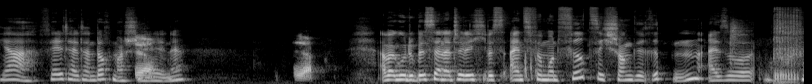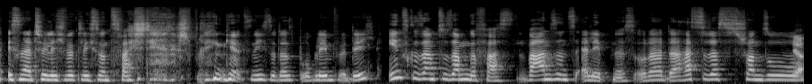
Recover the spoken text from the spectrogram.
äh, ja, fällt halt dann doch mal schnell, ja. ne? Ja. Aber gut, du bist ja natürlich bis 1,45 schon geritten. Also pff, ist natürlich wirklich so ein Zwei-Sterne-Springen jetzt nicht so das Problem für dich. Insgesamt zusammengefasst, Wahnsinnserlebnis, oder? Da hast du das schon so ja.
